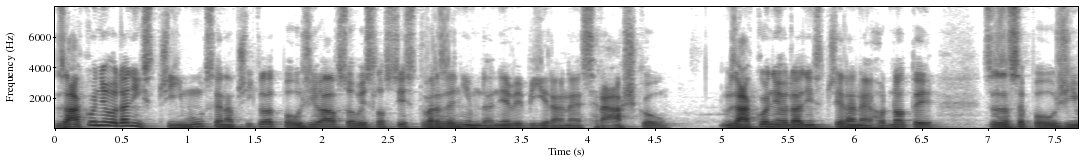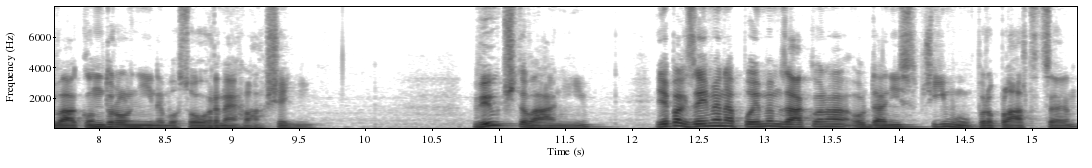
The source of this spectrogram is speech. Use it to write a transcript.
V zákoně o daních z příjmu se například používá v souvislosti s tvrzením daně vybírané srážkou. V zákoně o daních z přidané hodnoty se zase používá kontrolní nebo souhrné hlášení. Vyučtování je pak zejména pojmem zákona o daní z příjmů pro plátce,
